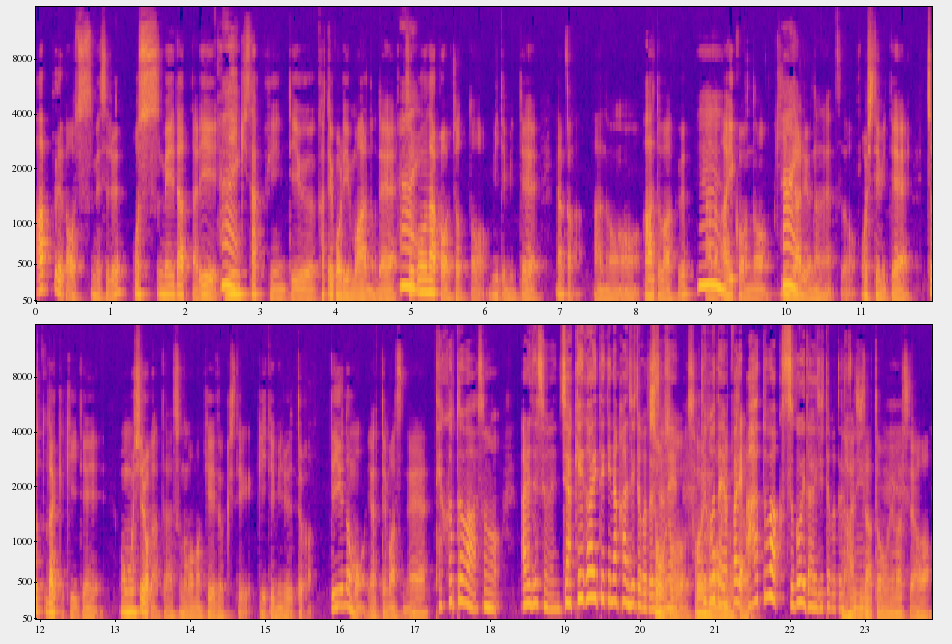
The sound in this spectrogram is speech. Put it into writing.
アップルがおすすめする？おすすめだったり、はい。人気作品っていうカテゴリーもあるので、はい。そこの中をちょっと見てみて、なんか、あの、アートワーク、うん。あの、アイコンの気になるようなやつを押してみて、ちょっとだけ聞いて、面白かったらそのまま継続して聞いてみるとかっていうのもやってますね。っ。てことは、その、あれですよね、ジャケ買い的な感じってことですよね。そうそう、そういうのってことはやっぱりアートワークすごい大事ってことですね。大事だと思いますよ。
